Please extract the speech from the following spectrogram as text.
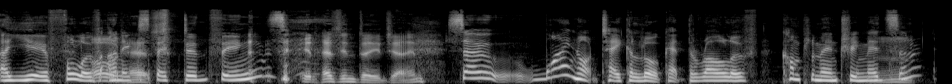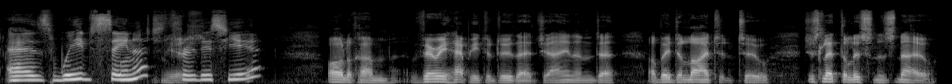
a year full of Oh, it unexpected things. It has indeed, Jane. So, why not take a look at the role of complementary medicine as we've seen it Mm. Yes. through this year? Oh, look, I'm very happy to do that, Jane, and uh, I'll be delighted to just let the listeners know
